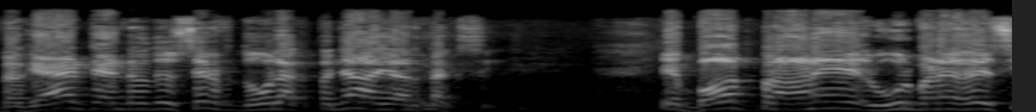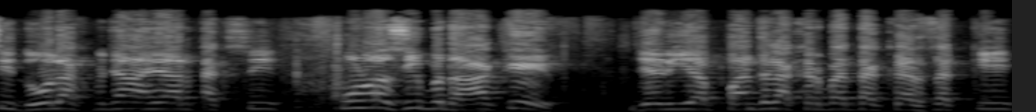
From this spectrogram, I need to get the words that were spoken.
ਬਗੈਰ ਟੈਂਡਰ ਦੇ ਸਿਰਫ 2,50,000 ਤੱਕ ਸੀ। ਇਹ ਬਹੁਤ ਪੁਰਾਣੇ ਰੂਲ ਬਣੇ ਹੋਏ ਸੀ 2,50,000 ਤੱਕ ਸੀ। ਹੁਣ ਅਸੀਂ ਵਧਾ ਕੇ ਜਿਹੜੀ ਆ 5 ਲੱਖ ਰੁਪਏ ਤੱਕ ਕਰ ਸਕੀ।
